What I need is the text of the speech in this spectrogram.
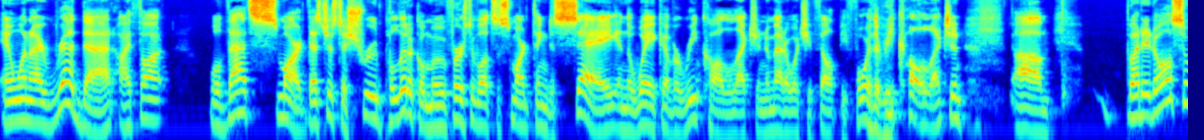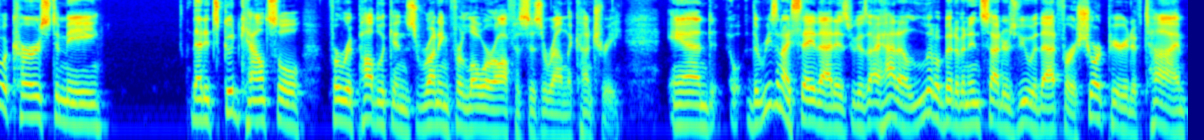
And when I read that, I thought, well, that's smart. That's just a shrewd political move. First of all, it's a smart thing to say in the wake of a recall election, no matter what you felt before the recall election. Um, but it also occurs to me that it's good counsel for Republicans running for lower offices around the country. And the reason I say that is because I had a little bit of an insider's view of that for a short period of time.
